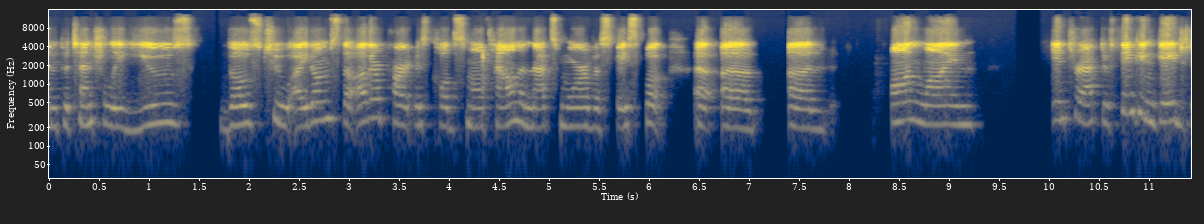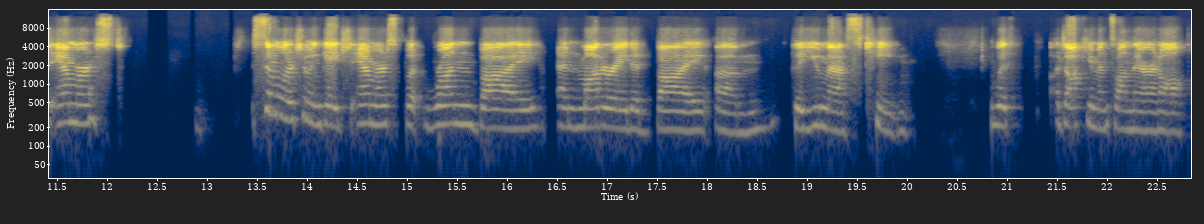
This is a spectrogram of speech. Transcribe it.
and potentially use those two items. The other part is called small town, and that's more of a Facebook, a, a, a online interactive, think engaged Amherst similar to Engaged Amherst, but run by and moderated by um, the UMass team with documents on there and all.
